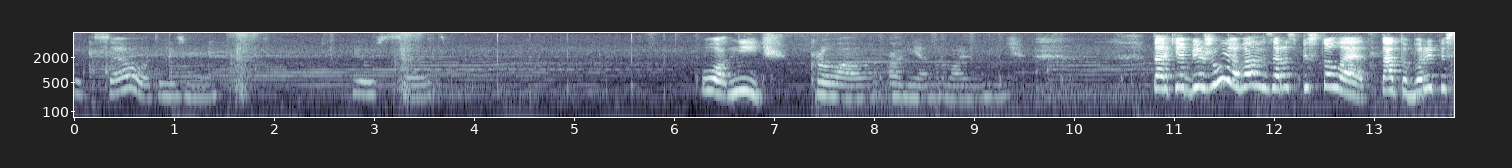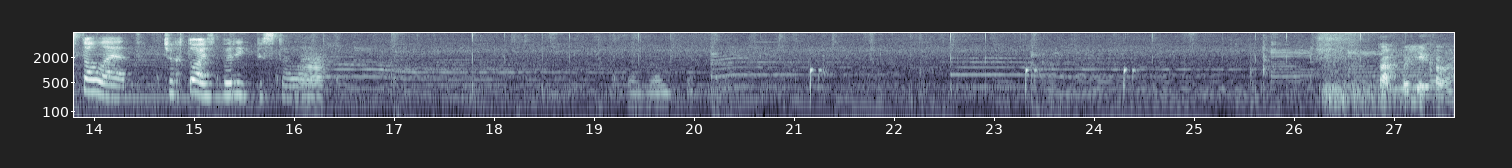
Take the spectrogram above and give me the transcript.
Оце от візьму. І ось це от. О, ніч кровава. А, ні, нормально ніч. Так, я біжу, я вам зараз пістолет. Тато, бери пістолет. Чи хтось беріть пістолет. Так, поїхали.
